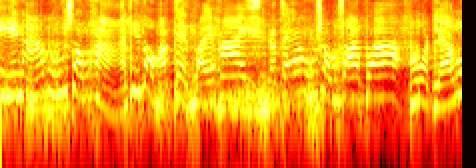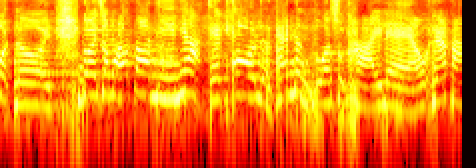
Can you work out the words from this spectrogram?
นี้นะคุณผู้ชมค่ะที่ต้องอัปเดตไซส์ให้จะแจ้งให้คุณผู้ชมทราบว่าหมดแล้วหมดเลย โดยเฉพาะตอนนี้เนี่ย XL เหลือแค่หนึ่งตัวสุดท้ายแล้วนะคะ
